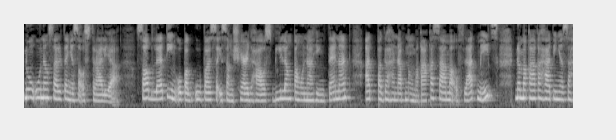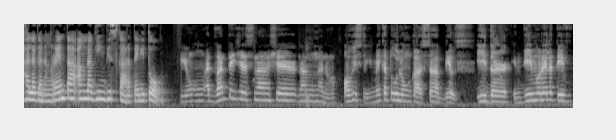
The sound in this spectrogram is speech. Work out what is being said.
noong unang salta niya sa Australia. Subletting o pag-upa sa isang shared house bilang pangunahing tenant at paghahanap ng makakasama o flatmates na makakahati niya sa halaga ng renta ang naging diskarte nito. Yung advantages na share ng ano, obviously, may katulong ka sa bills. Either hindi mo relative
